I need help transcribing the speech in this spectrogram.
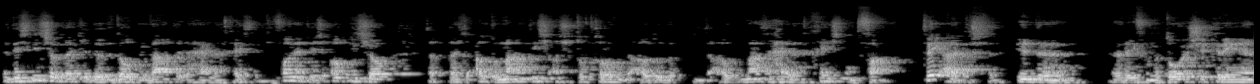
Het is niet zo dat je door de dood in water de Heilige Geest hebt ontvangen. Het is ook niet zo dat, dat je automatisch, als je tot geloof de, auto, de automatische Heilige Geest ontvangt. Twee uitersten. In de reformatorische kringen,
